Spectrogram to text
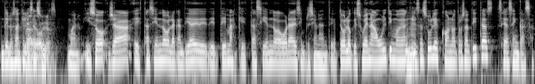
de Los Ángeles Claro, Azules. obvio. Bueno, hizo, ya está haciendo la cantidad de, de temas que está haciendo ahora es impresionante. Todo lo que suena a último de Ángeles Azules con otros artistas se hace en casa.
